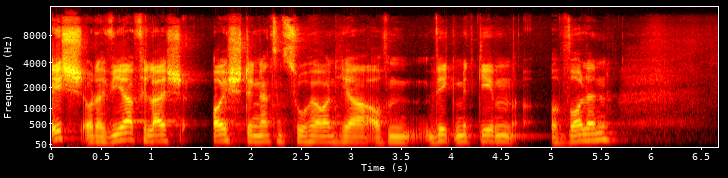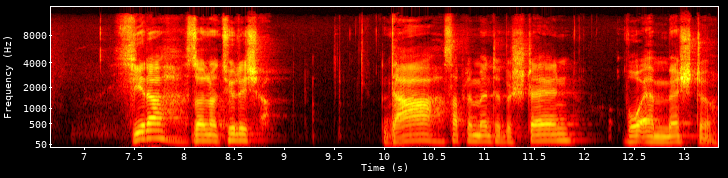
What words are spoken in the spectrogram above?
ich oder wir vielleicht euch, den ganzen Zuhörern hier auf dem Weg mitgeben wollen, jeder soll natürlich da Supplemente bestellen, wo er möchte.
